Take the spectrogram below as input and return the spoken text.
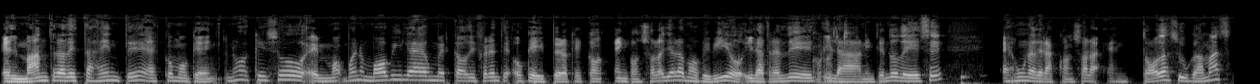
el mantra de esta gente es como que, no, es que eso, en bueno, móvil es un mercado diferente, ok, pero que en consola ya lo hemos vivido y la 3D y la Nintendo DS es una de las consolas en todas sus gamas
